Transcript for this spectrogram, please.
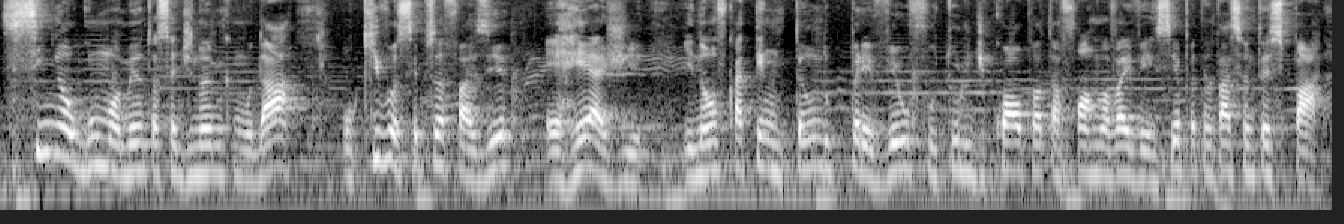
Se em algum momento essa dinâmica mudar, o que você precisa fazer é reagir e não ficar tentando prever o futuro de qual plataforma vai vencer para tentar se antecipar.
